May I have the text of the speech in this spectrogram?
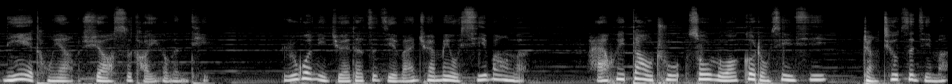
你也同样需要思考一个问题：如果你觉得自己完全没有希望了，还会到处搜罗各种信息拯救自己吗？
